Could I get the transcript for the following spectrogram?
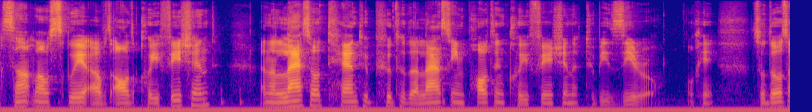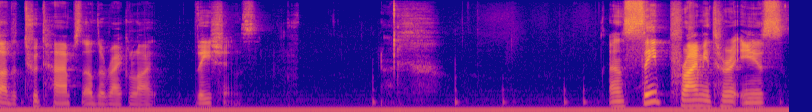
sum of square of all the coefficient and the lasso tend to put the less important coefficient to be zero okay so those are the two types of the regularizations and c parameter is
